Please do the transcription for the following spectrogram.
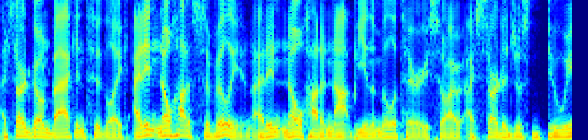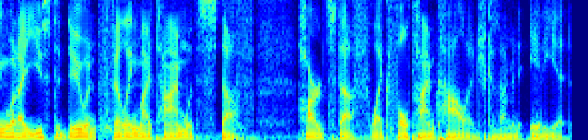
I started going back into like I didn't know how to civilian. I didn't know how to not be in the military. So I, I started just doing what I used to do and filling my time with stuff, hard stuff like full time college because I'm an idiot.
